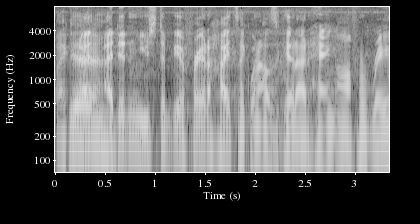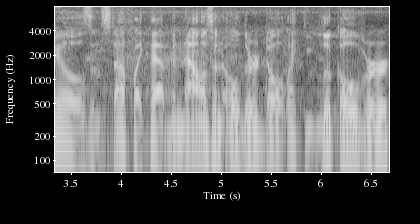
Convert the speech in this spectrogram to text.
Like Yeah. I, I didn't used to be afraid of heights. Like when I was a kid, I'd hang off of rails and stuff like that. But now as an older adult, like you look over,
